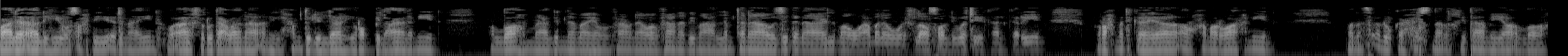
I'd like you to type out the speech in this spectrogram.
وعلى آله وصحبه أجمعين. وآخر دعوانا أن الحمد لله رب العالمين. اللهم علمنا ما ينفعنا وانفعنا بما علمتنا وزدنا علما وعملا وإخلاصا لوجهك الكريم. برحمتك يا أرحم الراحمين. ونسألك حسن الختام يا الله.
